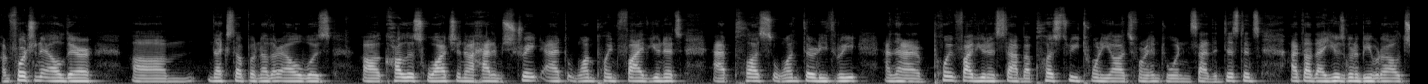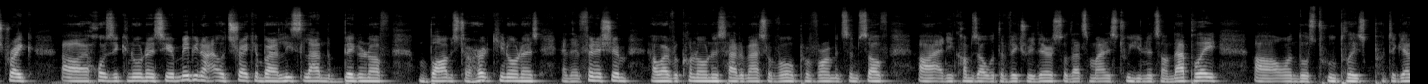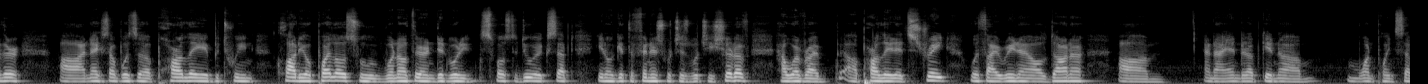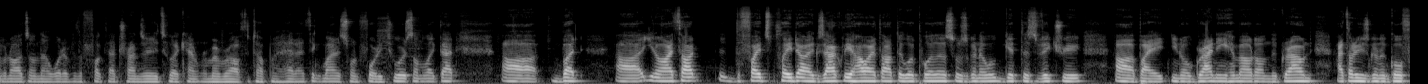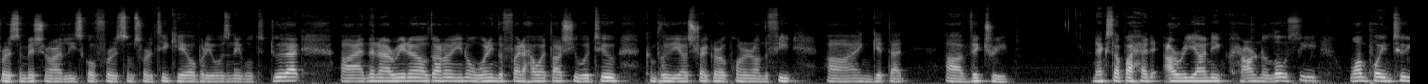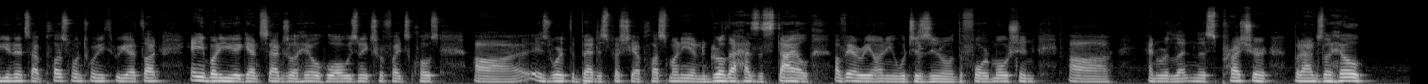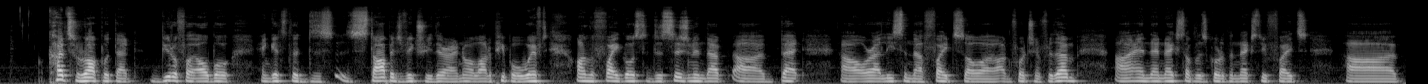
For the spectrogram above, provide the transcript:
unfortunate L there. Um, next up, another L was uh, Carlos. I had him straight at 1.5 units at plus 133, and then had a 0.5 unit stab at plus 320 odds for him to win inside the distance. I thought that he was going to be able to outstrike uh, Jose Quinones here. Maybe not outstrike him, but at least land the big enough bombs to hurt Quinones and then finish him. However, Quinones had a masterful performance himself, uh, and he comes out with the victory there. So that's minus two units on that play, uh, on those two plays put together. Uh, next up was a parlay between Claudio Puelles, who went out there and did what he's supposed to do, except you know get the finish, which is what he should have. However, I uh, parlayed it straight with Irene Aldana, um, and I ended up getting um, 1.7 odds on that, whatever the fuck that translated to. I can't remember off the top of my head. I think minus 142 or something like that. Uh, but, uh, you know, I thought the fights played out exactly how I thought they would. Puelles was going to get this victory uh, by, you know, grinding him out on the ground. I thought he was going to go for a submission or at least go for some sort of TKO, but he wasn't able to do that. Uh, and then Irene Aldana, you know, winning the fight how I thought she would too, completely outstrike her opponent on the feet uh, and get that uh, victory. Next up, I had Ariane Carnelossi, 1.2 units at plus 123. I thought anybody against Angela Hill, who always makes her fights close, uh, is worth the bet, especially at plus money. And a girl that has the style of Ariane, which is, you know, the forward motion uh, and relentless pressure. But Angela Hill cuts her up with that beautiful elbow and gets the dis- stoppage victory there. I know a lot of people whiffed on the fight, goes to decision in that uh, bet, uh, or at least in that fight. So uh, unfortunate for them. Uh, and then next up, let's go to the next two fights. Uh,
